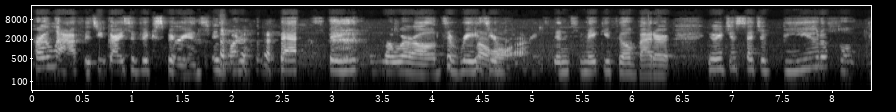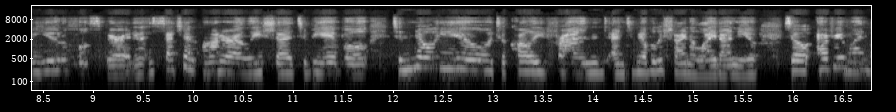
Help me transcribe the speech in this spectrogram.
her laugh, as you guys have experienced, is one of the best things in the world to raise Aww. your vibration, to make you feel better. You're just such a beautiful, beautiful spirit. And it's such an honor, Alicia, to be able to know you, to call you friend, and to be able to shine a light on you. So everyone,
